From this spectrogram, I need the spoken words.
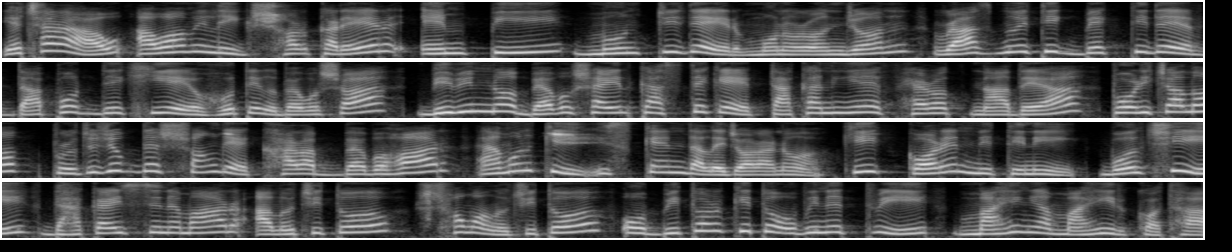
এছাড়াও আওয়ামী লীগ সরকারের এমপি, মন্ত্রীদের মনোরঞ্জন, রাজনৈতিক ব্যক্তিদের দাপট দেখিয়ে হোটেল ব্যবসা, বিভিন্ন ব্যবসায়ীর কাছ থেকে টাকা নিয়ে ফেরত না দেয়া, পরিচালক প্রযোজকদের সঙ্গে খারাপ ব্যবহার, এমনকি স্ক্যান্ডালে জড়ানো। কি করেননি তিনি? বলছি, ঢাকাই সিনেমার আলোচিত, সমালোচিত ও বিতর্কিত অভিনেত্রী মাহিনা মাহির কথা।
